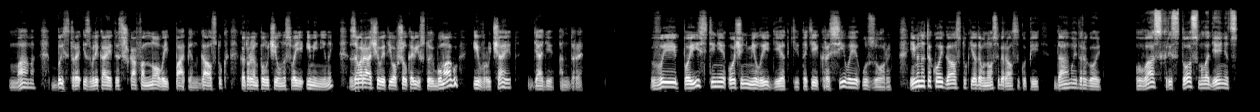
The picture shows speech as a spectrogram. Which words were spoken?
Мама быстро извлекает из шкафа новый папин галстук, который он получил на свои именины, заворачивает его в шелковистую бумагу и вручает дяде Андре. Вы поистине очень милые детки, такие красивые узоры. Именно такой галстук я давно собирался купить. Да, мой дорогой, у вас Христос, младенец,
